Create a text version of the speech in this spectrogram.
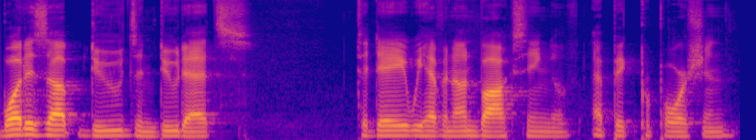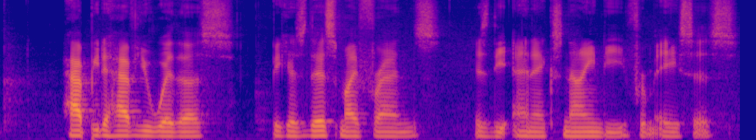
What is up, dudes and dudettes? Today we have an unboxing of epic proportion. Happy to have you with us because this, my friends, is the NX90 from Asus.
